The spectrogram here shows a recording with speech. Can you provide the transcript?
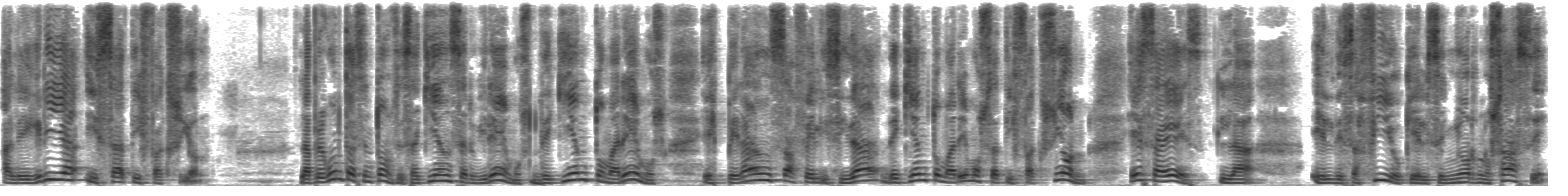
alegría y satisfacción. La pregunta es entonces, ¿a quién serviremos? ¿De quién tomaremos esperanza, felicidad? ¿De quién tomaremos satisfacción? Esa es la el desafío que el Señor nos hace,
